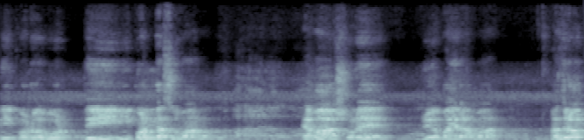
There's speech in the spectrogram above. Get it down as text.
নিকটবর্তী। কন্যা সুবহানাল্লাহ। এবার শুনে প্রিয় ভাইরা আমার, হযরত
